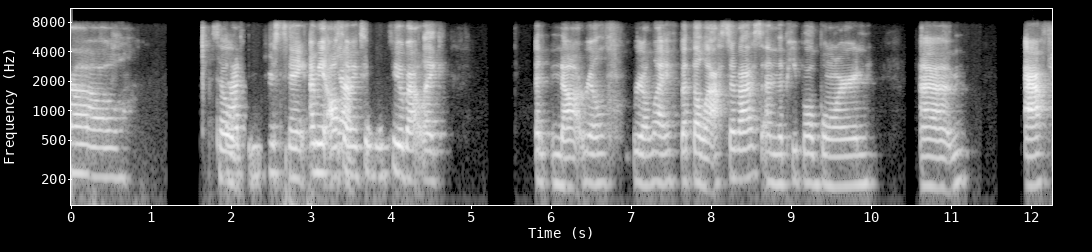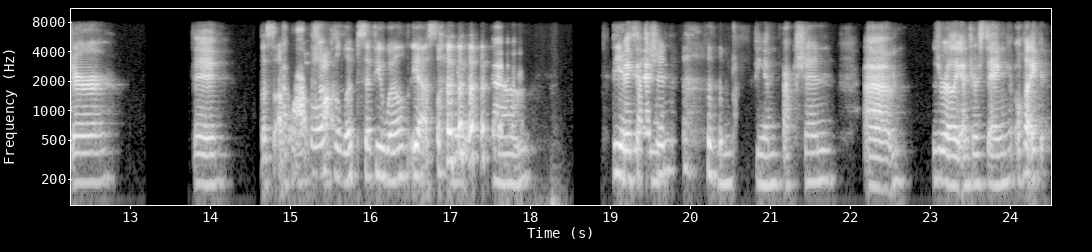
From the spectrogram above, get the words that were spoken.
Wow. So That's interesting. I mean, also Yeah. makes me think too about like and not real real life, but The Last of Us and the people born um after the this Apocalypse? apocalypse if you will yes um the it- infection the infection um is really interesting. Like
